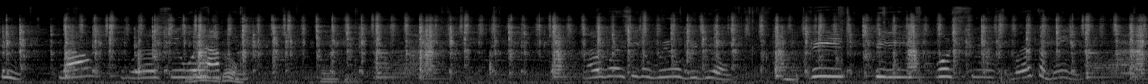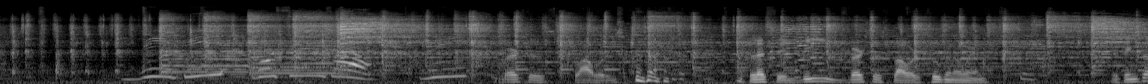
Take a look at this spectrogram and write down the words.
See, now we'll see what Where'd it go? happens. Now we're gonna see the real video. Bee, bee, bushes. Where's the bee? Bee, versus flowers. Let's see, bee versus flowers. Who's gonna win? You think so?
